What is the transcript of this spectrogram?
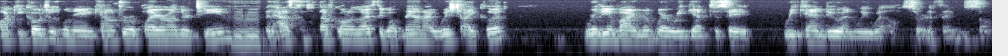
hockey coaches, when they encounter a player on their team mm-hmm. that has some stuff going on in life, they go, "Man, I wish I could." We're the environment where we get to say we can do and we will, sort of things. So,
